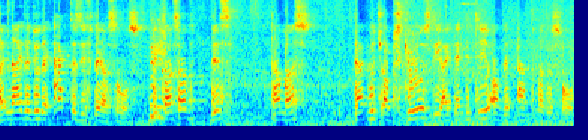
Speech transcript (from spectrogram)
and neither do they act as if they are souls. Because of this tamas, that which obscures the identity of the Atma, the soul.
